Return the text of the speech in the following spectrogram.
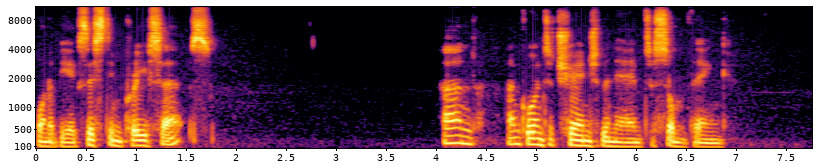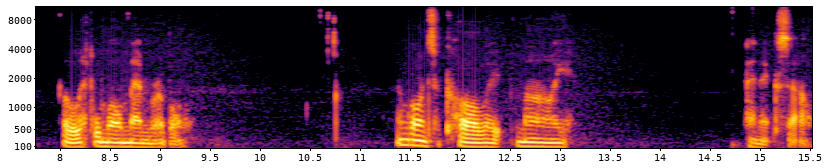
one of the existing presets and I'm going to change the name to something a little more memorable. I'm going to call it my NXL.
